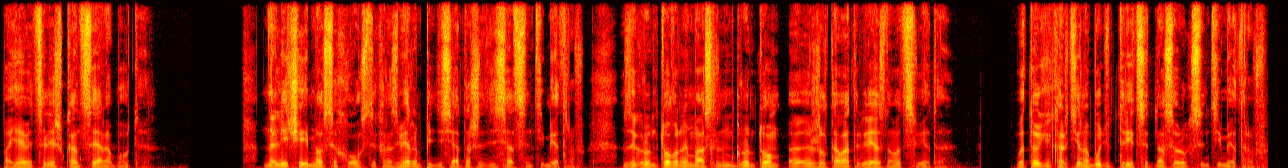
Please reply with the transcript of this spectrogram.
появится лишь в конце работы. В наличии имелся холстик размером 50 на 60 сантиметров, загрунтованный масляным грунтом э, желтовато-грязного цвета. В итоге картина будет 30 на 40 сантиметров.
